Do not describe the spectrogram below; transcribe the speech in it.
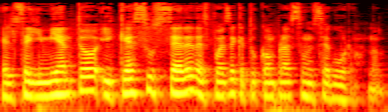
El seguimiento y qué sucede después de que tú compras un seguro, ¿no?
